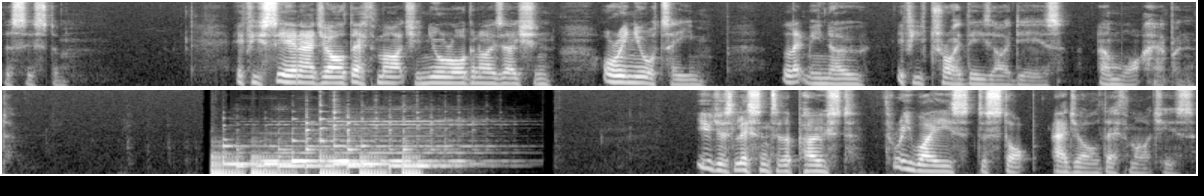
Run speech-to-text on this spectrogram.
the system. If you see an Agile Death March in your organisation or in your team, let me know if you've tried these ideas and what happened. You just listened to the post Three Ways to Stop Agile Death Marches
